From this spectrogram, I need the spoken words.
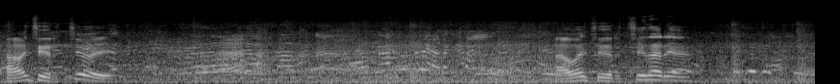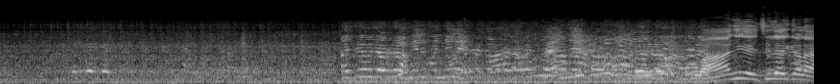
അവൻ ചിരിച്ചു പോയി. അവൻ ചിരിച്ചെന്നറിയാ. വാങ്ങി കഴിച്ചില്ലായിക്കളാ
